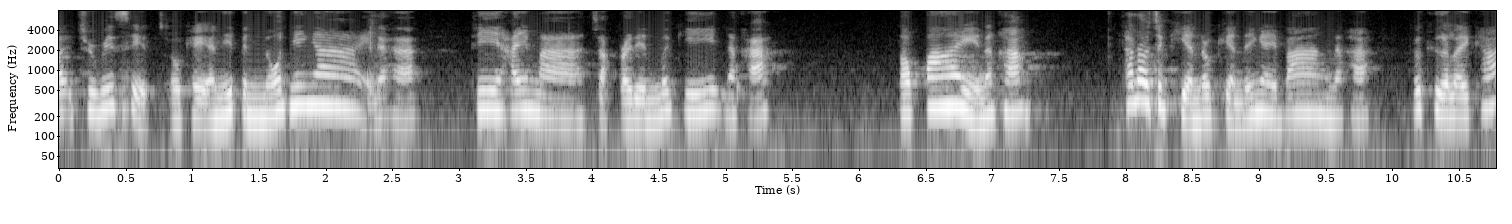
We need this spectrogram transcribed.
like to visit โอเค อันนี้เป็นโน้ตง่ายๆนะคะที่ให้มาจากประเด็นเมื่อกี้นะคะ ต่อไปนะคะ ถ้าเราจะเขียนเราเขียนได้ไงบ้างนะคะ ก็คืออะไรคะ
